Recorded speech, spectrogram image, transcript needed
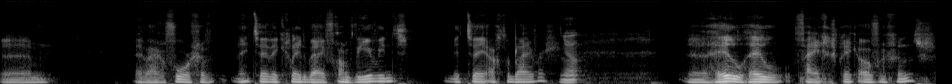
ehm, wij waren vorige, nee, twee weken geleden bij Frank Weerwind met twee achterblijvers. Ja. Eh, heel, heel fijn gesprek overigens.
